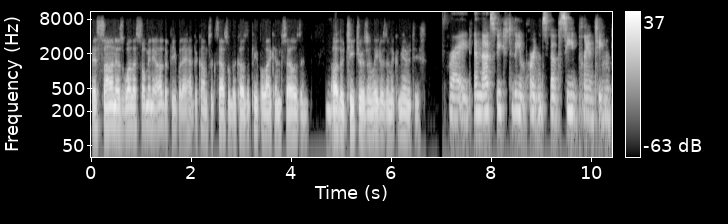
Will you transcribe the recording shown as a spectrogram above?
his son, as well as so many other people that have become successful because of people like themselves and mm-hmm. other teachers and leaders in the communities. Right. And that speaks to the importance of seed planting.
